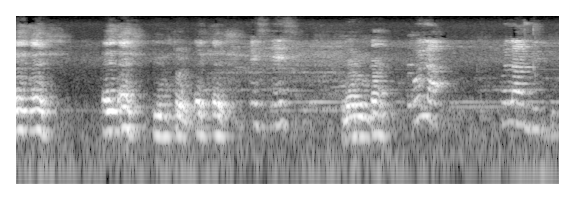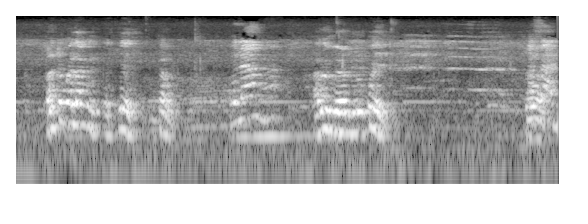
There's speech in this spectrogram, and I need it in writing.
SS. SS, pinson, SS. SS? Meron ka? Wala. Wala din. Ano wala ka? SS, ikaw. Wala nga. Ano, meron ko eh. Ah, Asan?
